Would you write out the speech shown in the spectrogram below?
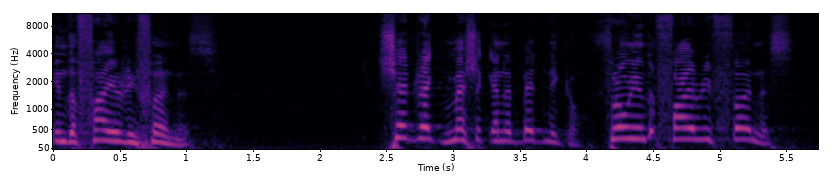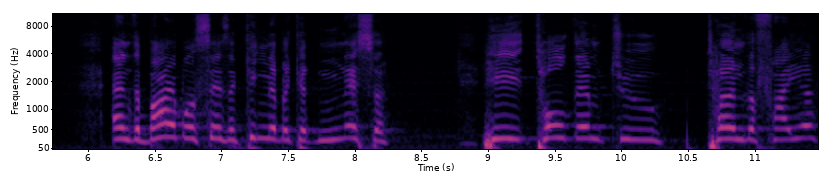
in the fiery furnace. Shadrach, Meshach, and Abednego thrown in the fiery furnace. And the Bible says that King Nebuchadnezzar, he told them to turn the fire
